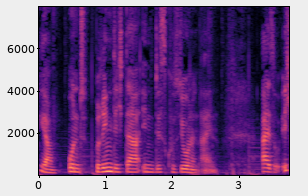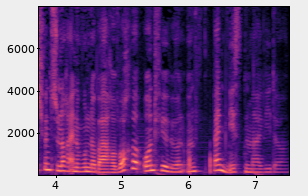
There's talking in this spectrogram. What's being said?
Ja, und bring dich da in Diskussionen ein. Also, ich wünsche noch eine wunderbare Woche und wir hören uns beim nächsten Mal wieder.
